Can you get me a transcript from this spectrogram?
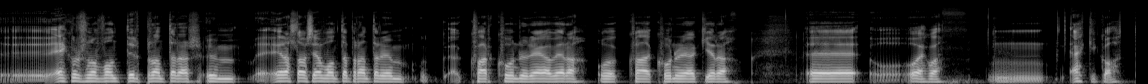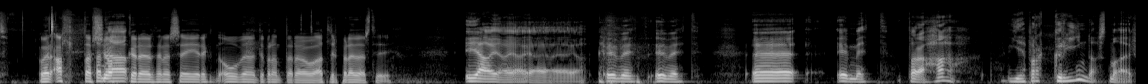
eitthvað svona vondir brandarar um, er alltaf að segja vonda brandar um hvar konur eiga að vera og hvað konur eiga að gera uh, og, eitthvað. Mm, ekki gott. Og er alltaf sjokkaraður þegar hann segir eitthvað óveðandi brandara og allir bregðast við því? Já, já, já, já, já, já, einmitt, einmitt. Uh, einmitt, bara ha? Ég er bara grínast maður.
